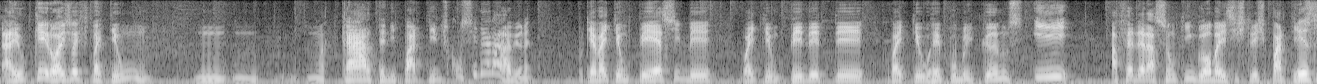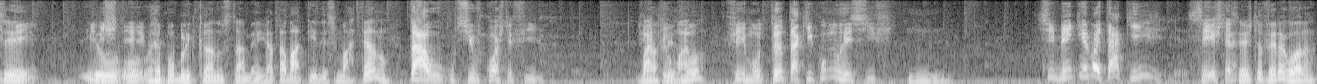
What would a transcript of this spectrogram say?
aí o Queiroz vai, vai ter um, um, um, uma carta de partidos considerável, né? Porque vai ter um PSB, vai ter um PDT, vai ter o Republicanos e a federação que engloba esses três partidos esse, E o, o, Republicanos também, já tá batido esse martelo? Tá, o, o Silvio Costa Filho. Já Bateu firmou? Uma, firmou tanto aqui como no Recife. Hum. Se bem que ele vai estar aqui sexta, né? Sexta-feira agora.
